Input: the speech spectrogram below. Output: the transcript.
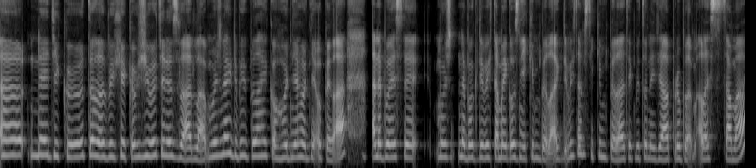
uh, ne, děkuju, tohle bych jako v životě nezvládla. Možná, kdybych byla jako hodně, hodně opila, anebo jestli, mož, nebo kdybych tam jako s někým byla. Kdybych tam s někým byla, tak mi to nedělá problém, ale sama,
